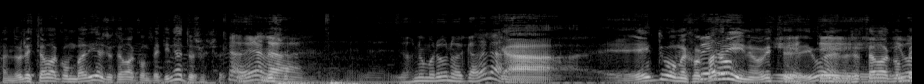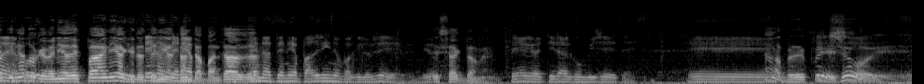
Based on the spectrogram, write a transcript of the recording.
cuando él estaba con Badía, yo estaba con Petinato. Yo- Claro, eran yo- la- la- los número uno de cada lado. Él tuvo mejor Pero, padrino, ¿viste? este, y bueno, yo estaba con bueno, Petinato que venía de España, que no tenía, tanta pantalla. Usted no tenía padrino para que lo lleven. ¿vio? Exactamente. Tenía que tirar algún billete. Eh, No, pero después yo, sé, eh,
